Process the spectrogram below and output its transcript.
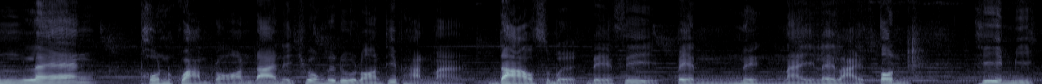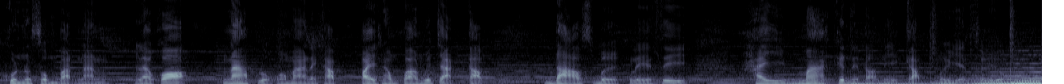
นแรงทนความร้อนได้ในช่วงฤดูร้อนที่ผ่านมา ดาวสเบิร์กเดซี่เป็นหนึ่งในหลาย ๆ ต้นที่มีคุณสมบัตินั้น แล้วก็น่าปลูกมาก ๆ นะครับ ไปทำความรู้จักกับดาวสเบิร์กเดซี่ให้มากขึ้นในตอนนี้กับมือเย็นสตูดิโอ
